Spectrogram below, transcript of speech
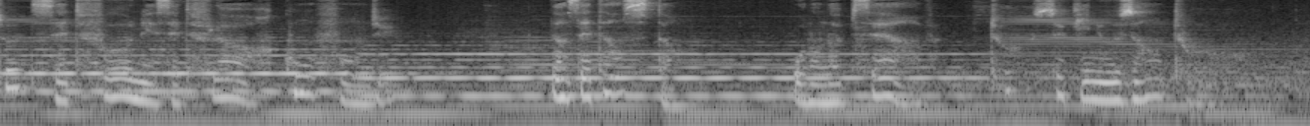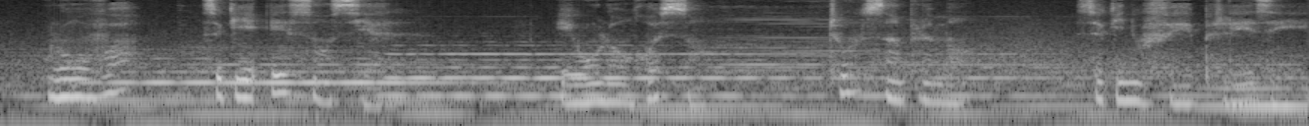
toute cette faune et cette flore confondues dans cet instant où l'on observe tout ce qui nous entoure, où l'on voit ce qui est essentiel et où l'on ressent tout simplement ce qui nous fait plaisir.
